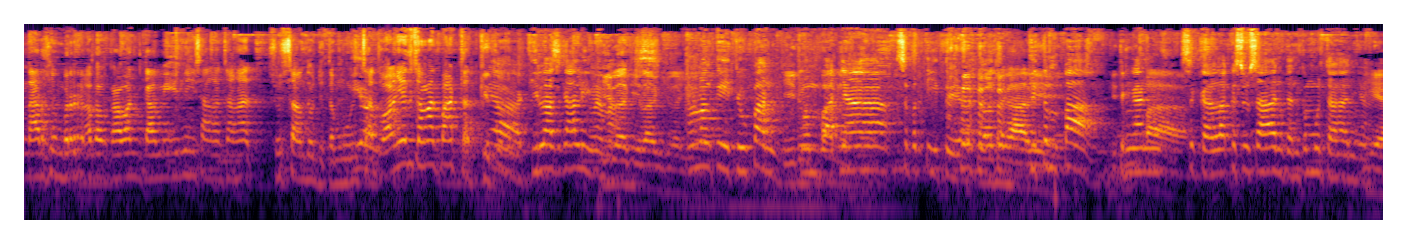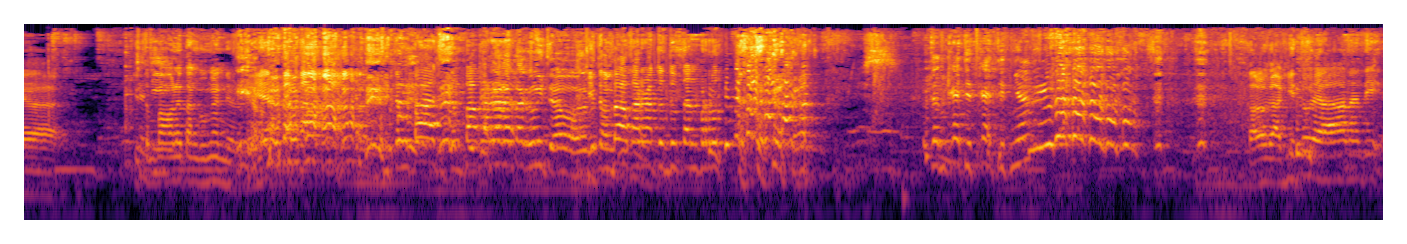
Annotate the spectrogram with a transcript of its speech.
narasumber atau kawan kami ini sangat-sangat susah untuk ditemui. Iya. Jadwalnya itu sangat padat gitu. ya gila sekali memang Gila, gila, gila, gila. memang kehidupan, Kehidupan membuatnya seperti itu ya sekali. ditempa Ditempa. dengan segala kesusahan dan kemudahannya Iya. ditempa Jadi- oleh tanggungan ya Iya. Iya. ditempa, ditempa karena karena tanggung jawab ditempa karena tuntutan perut. dan kredit-kreditnya Kalau nggak gitu ya nanti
